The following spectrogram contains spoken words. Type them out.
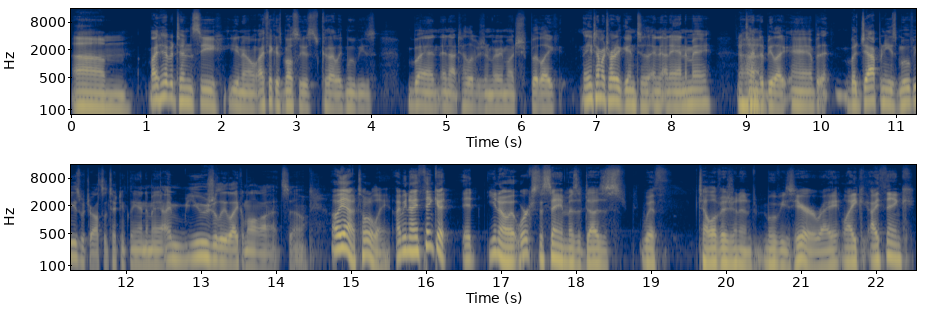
um Might have a tendency, you know. I think it's mostly just because I like movies, but and, and not television very much. But like anytime I try to get into an, an anime, I Uh-huh. tend to be like, eh. But but Japanese movies, which are also technically anime, I usually like them a lot. So Oh yeah, totally. I mean, I think it it you know it works the same as it does with television and movies here, right? Like I think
